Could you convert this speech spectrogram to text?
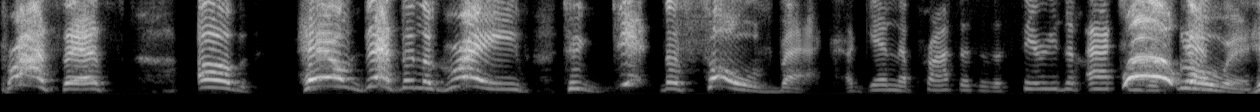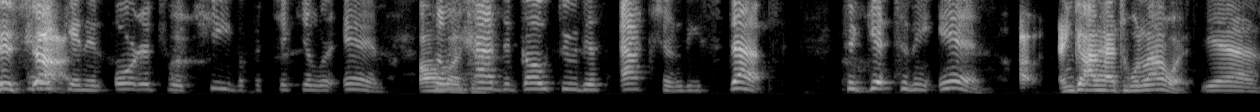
process of hell, death, and the grave to get the souls back. Again, the process is a series of actions Woo, glory. His shot. taken in order to achieve a particular end. Oh so he God. had to go through this action, these steps to get to the end. Uh, and God had to allow it. Yeah.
